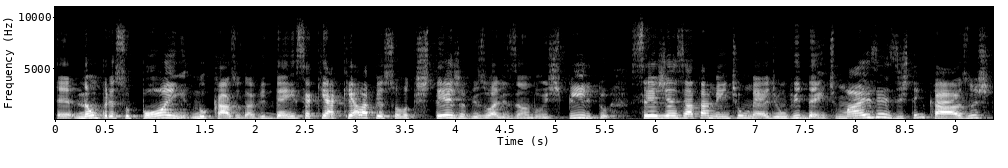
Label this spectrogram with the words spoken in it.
é, não pressupõe, no caso da vidência, que aquela pessoa que esteja visualizando o espírito seja exatamente um médium vidente. Mas existem casos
